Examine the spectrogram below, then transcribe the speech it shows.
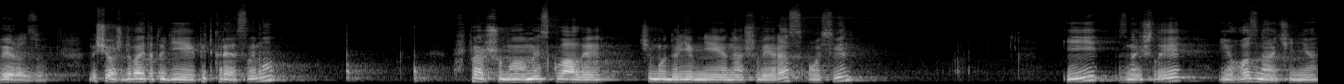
виразу. Ну що ж, давайте тоді підкреслимо. В першому ми склали, чому дорівнює наш вираз, ось він. І знайшли його значення.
